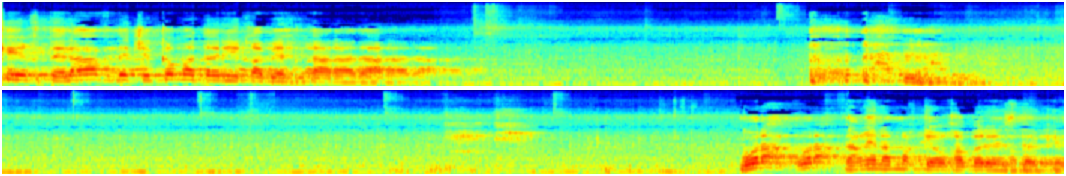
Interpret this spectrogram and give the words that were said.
کې اختلاف د چې کومه طریقه بهتره ده ګورا ګورا دغه نمک یو خبره زده کې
